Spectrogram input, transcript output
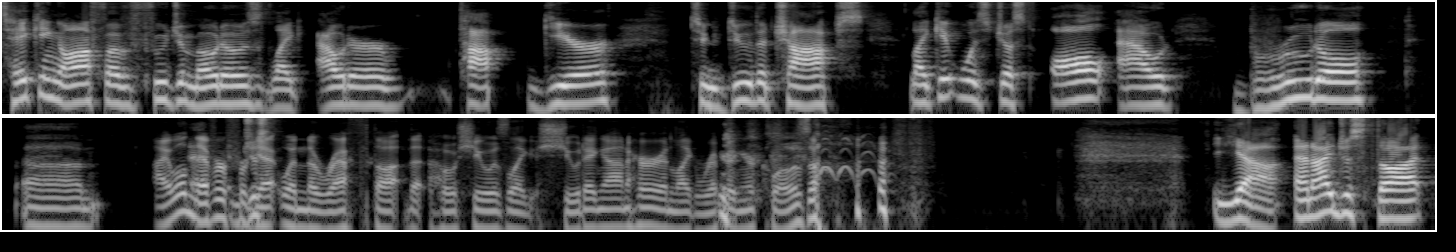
taking off of Fujimoto's like outer top gear to do the chops. Like it was just all out brutal. Um, I will never forget just- when the ref thought that Hoshi was like shooting on her and like ripping her clothes off. yeah, and I just thought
